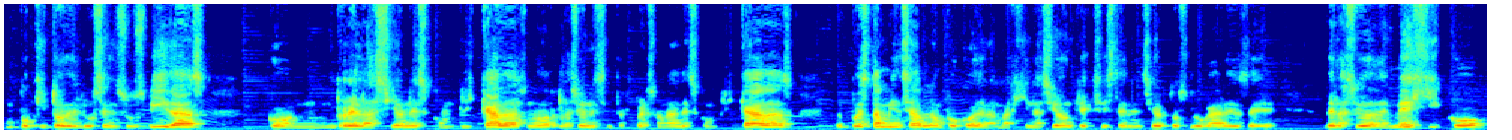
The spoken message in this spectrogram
un poquito de luz en sus vidas, con relaciones complicadas, ¿no? Relaciones interpersonales complicadas. Pues también se habla un poco de la marginación que existen en ciertos lugares de, de la Ciudad de México,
